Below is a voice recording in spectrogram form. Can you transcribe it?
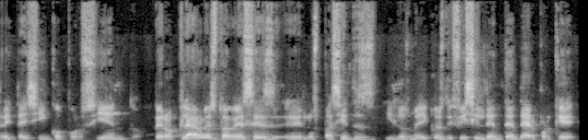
35%. Pero claro, esto a veces eh, los pacientes y los médicos es difícil de entender porque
